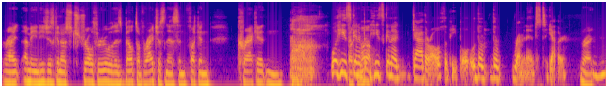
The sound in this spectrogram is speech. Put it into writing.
right? I mean, he's just gonna stroll through with his belt of righteousness and fucking crack it and Well, he's gonna he's gonna gather all of the people, the the remnant together. right mm-hmm.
